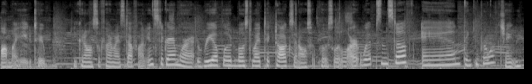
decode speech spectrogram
on my YouTube. You can also find my stuff on Instagram, where I re-upload most of my TikToks and also post little art WIPs and stuff. And thank you for watching.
